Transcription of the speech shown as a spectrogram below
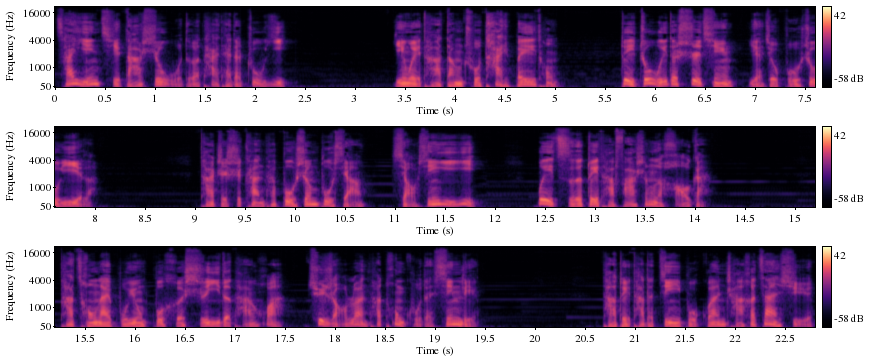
才引起达什伍德太太的注意。因为他当初太悲痛，对周围的事情也就不注意了。他只是看他不声不响，小心翼翼，为此对他发生了好感。他从来不用不合时宜的谈话去扰乱他痛苦的心灵。他对他的进一步观察和赞许，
